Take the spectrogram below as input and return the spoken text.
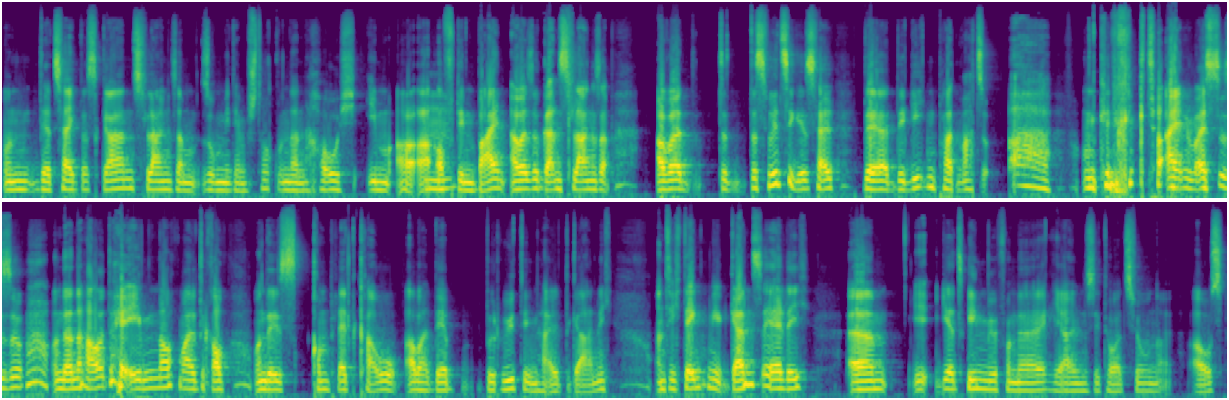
und der zeigt das ganz langsam so mit dem Stock und dann hau ich ihm äh, Mhm. auf den Bein, aber so ganz langsam. Aber das Witzige ist halt, der, der Gegenpart macht so, ah, und knickt ein, weißt du so, und dann haut er eben nochmal drauf und er ist komplett K.O., aber der berührt ihn halt gar nicht. Und ich denke mir ganz ehrlich, ähm, jetzt gehen wir von der realen Situation aus.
